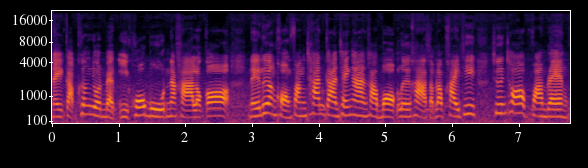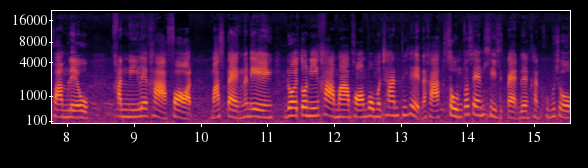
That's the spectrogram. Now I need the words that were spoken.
ในกับเครื่องยนต์แบบ Eco Boost นะคะ แล้วก็ในเรื่องของฟังก์ชันการใช้งานค่ะบอกเลยค่ะสำหรับใครที่ชื่นชอบความแรงความเร็วคันนี้เลยค่ะ Ford มาสแตงนั่นเอง โดยตัวนี้ค่ะมาพร้อมโปรโมชั่นพิเศษนะคะ 0% 48 เดือนค่ะคุณผู้ชม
